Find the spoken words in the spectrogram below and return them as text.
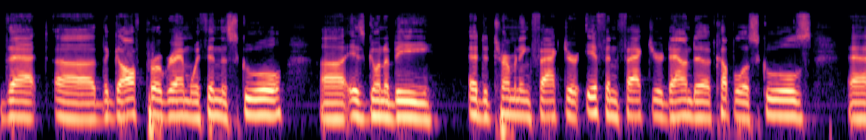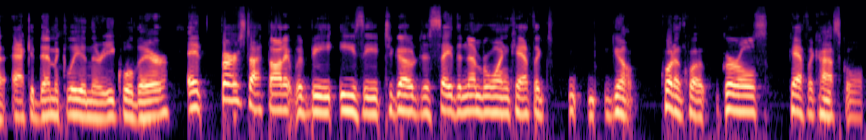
that uh, the golf program within the school uh, is going to be a determining factor if in fact you're down to a couple of schools uh, academically and they're equal there? At first, I thought it would be easy to go to say the number one Catholic, you know, quote unquote, girls Catholic high school.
